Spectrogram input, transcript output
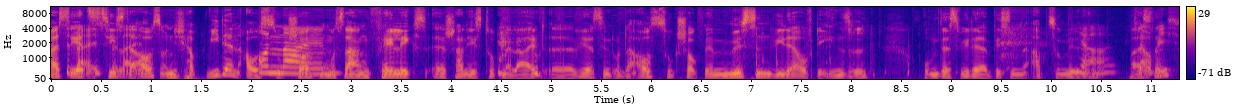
Weißt du, jetzt ziehst vielleicht. du aus und ich habe wieder einen oh Auszugsschock oh und muss sagen, Felix, äh, Shani, es tut mir leid, äh, wir sind unter Auszugsschock, wir müssen wieder auf die Insel, um das wieder ein bisschen abzumildern. Ja, glaube ich.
